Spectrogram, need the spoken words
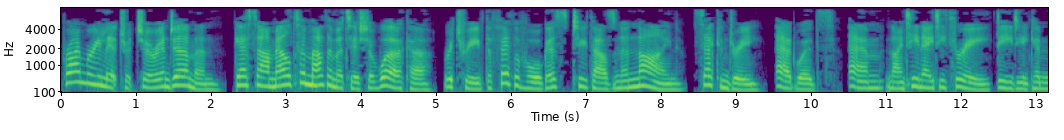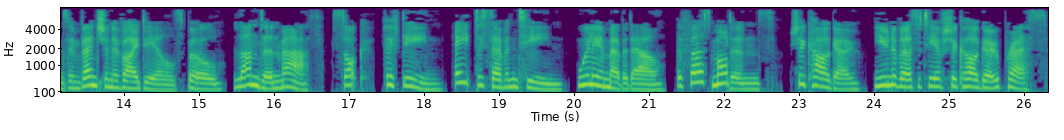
Primary literature in German. Gesammelte mathematische Werke. Retrieved 5 August 2009. Secondary. Edwards. M. 1983, Dedekind's Invention of Ideals, Bull, London Math. Soc. 15. 8-17. William Everdell. The First Moderns. Chicago. University of Chicago Press.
